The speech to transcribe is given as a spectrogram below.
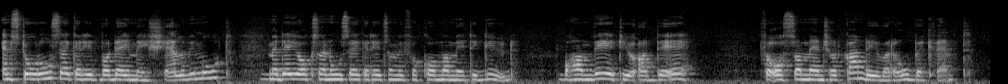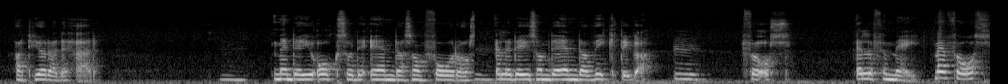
en stor osäkerhet både i mig själv emot, men det är ju också en osäkerhet som vi får komma med till Gud. Och han vet ju att det är, för oss som människor kan det ju vara obekvämt att göra det här. Men det är ju också det enda som får oss, eller det är ju som det enda viktiga Mm. för oss. Eller för mig, men för oss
